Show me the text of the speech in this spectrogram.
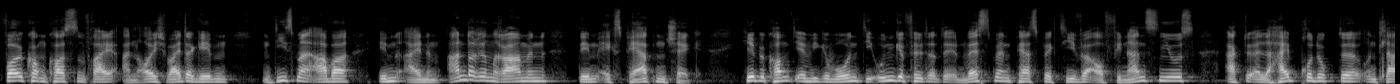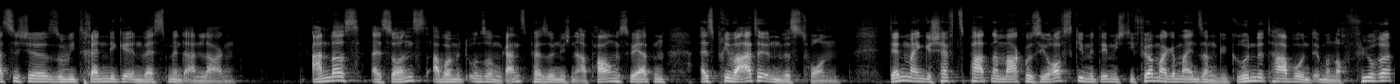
vollkommen kostenfrei an euch weitergeben. Und diesmal aber in einem anderen Rahmen, dem Expertencheck. Hier bekommt ihr wie gewohnt die ungefilterte Investmentperspektive auf Finanznews, aktuelle Hype-Produkte und klassische sowie trendige Investmentanlagen. Anders als sonst, aber mit unseren ganz persönlichen Erfahrungswerten als private Investoren. Denn mein Geschäftspartner Markus Jirowski, mit dem ich die Firma gemeinsam gegründet habe und immer noch führe,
